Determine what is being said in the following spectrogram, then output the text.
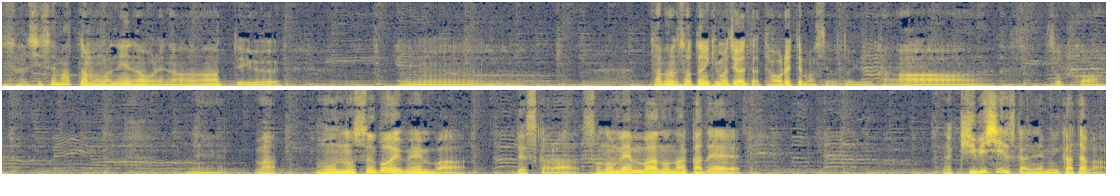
差し迫ったもんがねえな俺なーっていう。うーん。多分外に気持ちがあったら倒れてますよというか。ああそっか。ねまあものすごいメンバーですからそのメンバーの中で厳しいですからね見方が。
